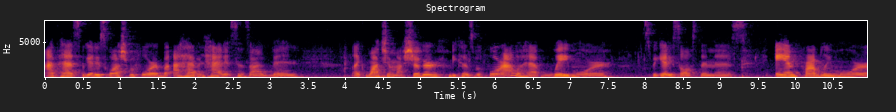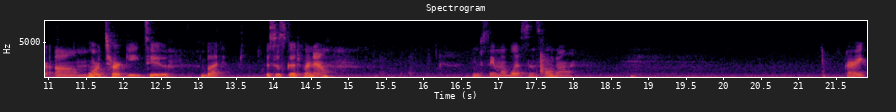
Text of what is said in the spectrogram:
I've had spaghetti squash before, but I haven't had it since I've been like watching my sugar because before I would have way more spaghetti sauce than this and probably more um, more turkey too. But this is good for now. Me say my blessings. Hold on. All right.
